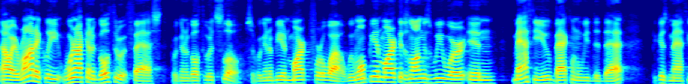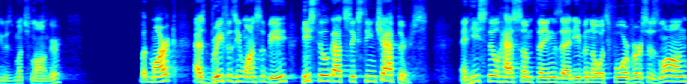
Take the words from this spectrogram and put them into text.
Now, ironically, we're not going to go through it fast. We're going to go through it slow. So we're going to be in Mark for a while. We won't be in Mark as long as we were in Matthew back when we did that, because Matthew is much longer. But Mark, as brief as he wants to be, he's still got 16 chapters. And he still has some things that, even though it's four verses long,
